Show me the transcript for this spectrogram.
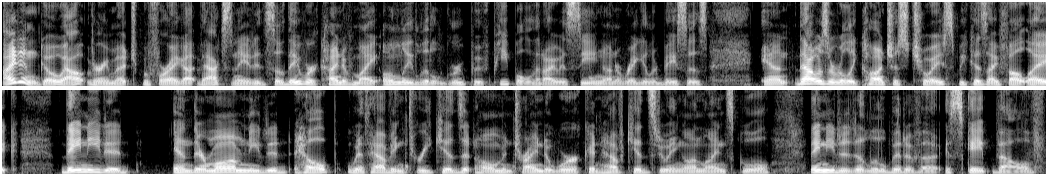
I didn't go out very much before I got vaccinated so they were kind of my only little group of people that I was seeing on a regular basis and that was a really conscious choice because I felt like they needed and their mom needed help with having three kids at home and trying to work and have kids doing online school. They needed a little bit of a escape valve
